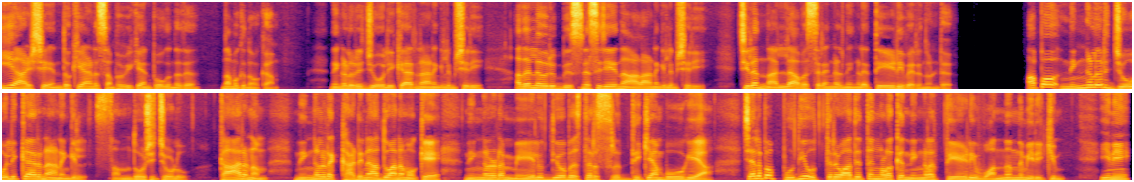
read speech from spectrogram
ഈ ആഴ്ച എന്തൊക്കെയാണ് സംഭവിക്കാൻ പോകുന്നത്? നമുക്ക് നോക്കാം. നിങ്ങളൊരു ജോലിക്കാരനാണെങ്കിലും ശരി അതല്ല ഒരു ബിസിനസ് ചെയ്യുന്ന ആളാണെങ്കിലും ശരി ചില നല്ല അവസരങ്ങൾ നിങ്ങളെ തേടി വരുന്നുണ്ട്. അപ്പോ നിങ്ങളൊരു ജോലിക്കാരനാണെങ്കിൽ സന്തോഷിച്ചോളൂ. കാരണം നിങ്ങളുടെ കഠിനാധ്വാനമൊക്കെ നിങ്ങളുടെ മേലുദ്യോഗസ്ഥർ ശ്രദ്ധിക്കാൻ പോവുകയാ. ചിലപ്പോൾ പുതിയ ഉത്തരവാദിത്തങ്ങളൊക്കെ നിങ്ങളെ തേടി വന്നെന്നുമിരിക്കും ഇനി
